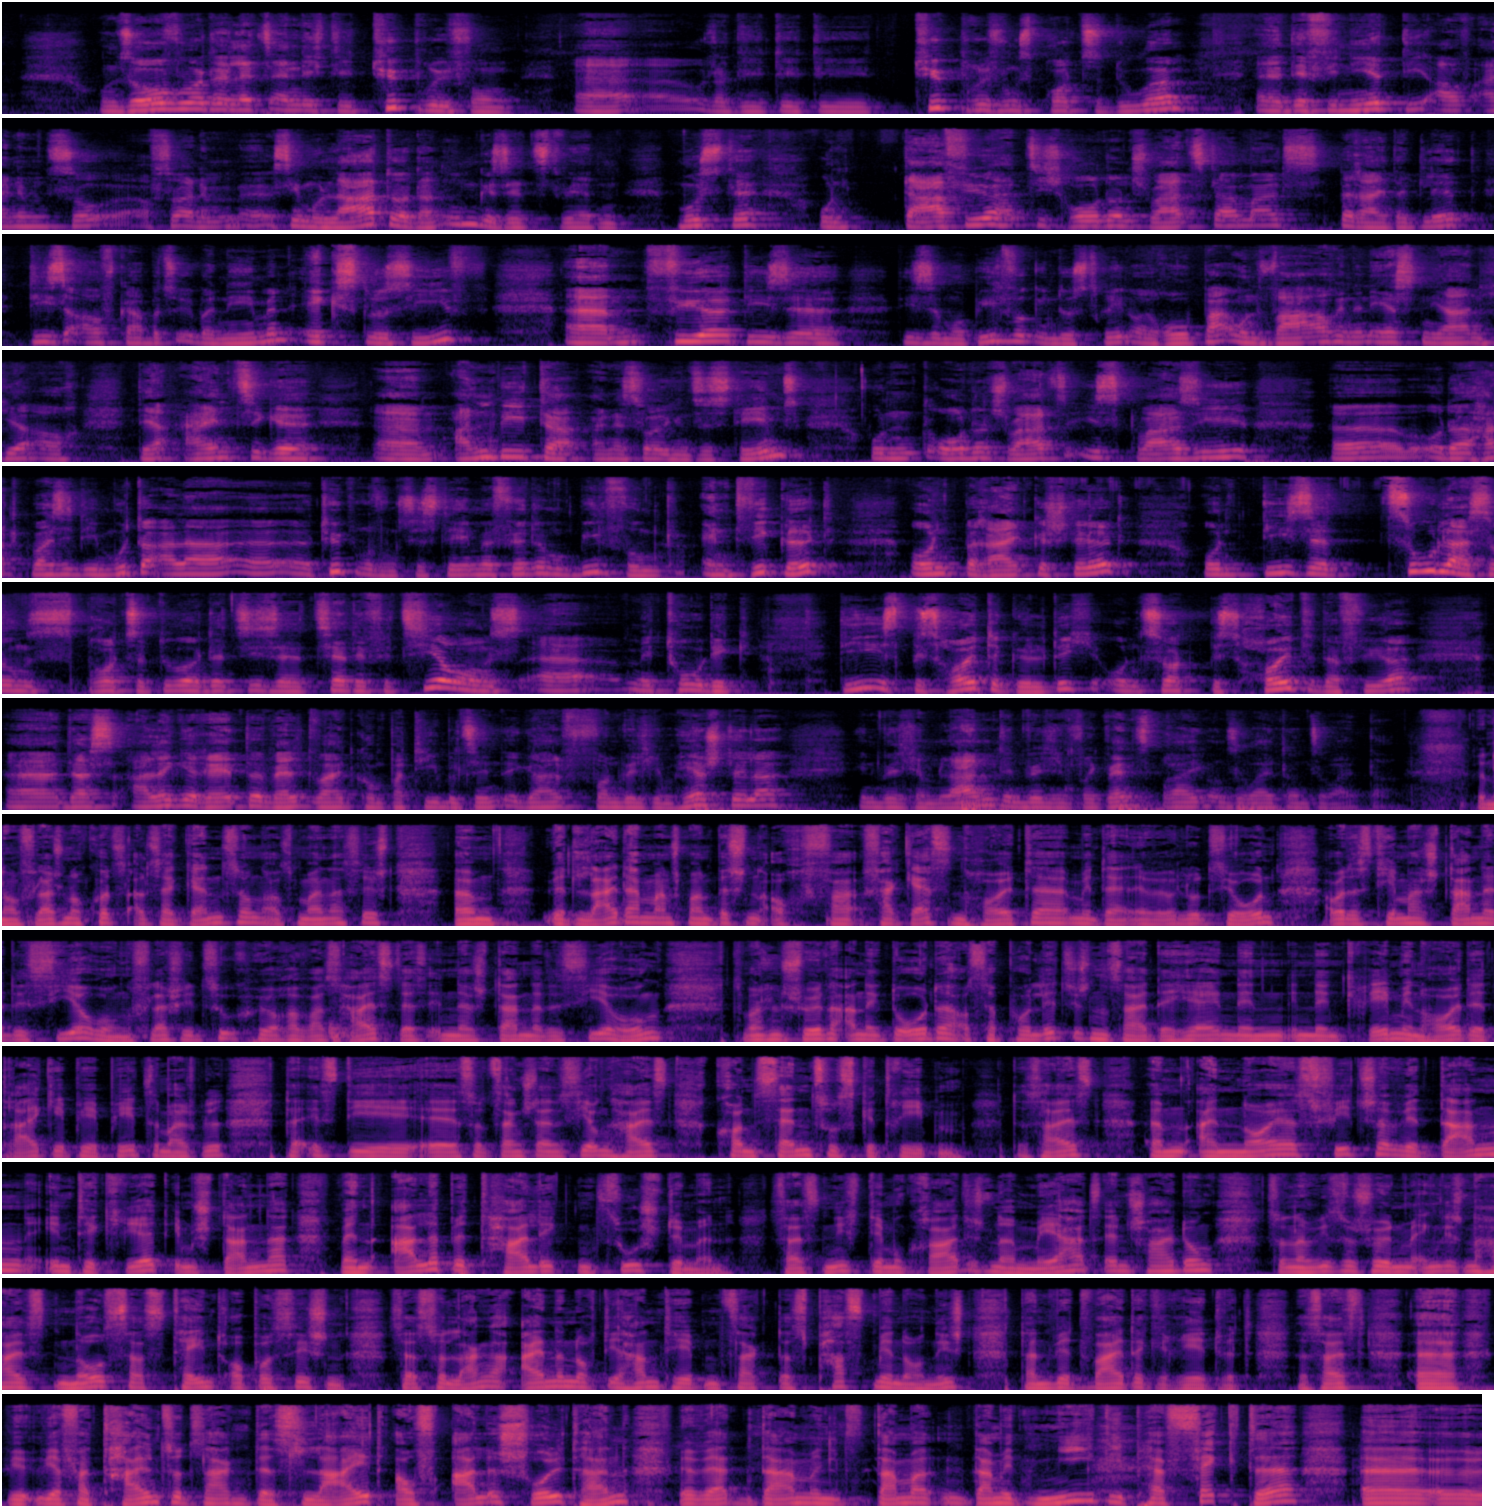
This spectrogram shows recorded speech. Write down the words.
Und so wurde letztendlich die Typprüfung äh, oder die, die, die Typprüfungsprozedur äh, definiert, die auf einem so, auf so einem äh, Simulator dann umgesetzt werden musste. Und Dafür hat sich Rot und Schwarz damals bereit erklärt, diese Aufgabe zu übernehmen, exklusiv ähm, für diese, diese Mobilfunkindustrie in Europa und war auch in den ersten Jahren hier auch der einzige ähm, Anbieter eines solchen Systems. Und Rot und Schwarz ist quasi äh, oder hat quasi die Mutter aller äh, Typprüfungssysteme für den Mobilfunk entwickelt und bereitgestellt. Und diese Zulassungsprozedur, diese Zertifizierungsmethodik, die ist bis heute gültig und sorgt bis heute dafür, äh, dass alle Geräte weltweit kompatibel sind, egal von welchem Hersteller, in welchem Land, in welchem Frequenzbereich und so weiter und so weiter. Genau, vielleicht noch kurz als Ergänzung aus meiner Sicht, ähm, wird leider manchmal ein bisschen auch ver vergessen heute mit der Evolution, aber das Thema Standardisierung, vielleicht die Zuhörer, was heißt das in der Standardisierung? Zum Beispiel eine schöne Anekdote aus der politischen Seite her in den, in den Gremien heute, 3GPP zum Beispiel, da ist die äh, sozusagen Standardisierung heißt Konsensus getrieben. Das heißt, ähm, ein neues Feature wird dann integriert im Standard, wenn alle Beteiligten zustimmen. Das heißt nicht demokratisch eine Mehrheitsentscheidung, sondern wie so schön im Englischen heißt, no sustained opposition. Das heißt, solange einer noch die Hand hebt und sagt, das passt mir noch nicht, dann wird weiter geredet. Das heißt, äh, wir, wir verteilen sozusagen das Leid auf alle Schultern. Wir werden damit, damit nie die perfekte, äh,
